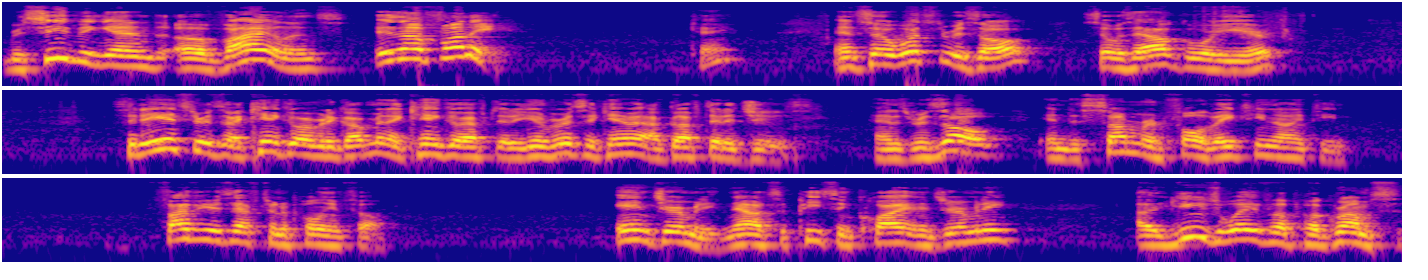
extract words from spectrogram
receiving end of violence, is not funny. Okay? And so what's the result? So it's Al Gore year. So the answer is I can't go over the government, I can't go after the university, I can't, I'll go after the Jews. And as a result, in the summer and fall of 1819, five years after Napoleon fell, in Germany, now it's a peace and quiet in Germany, a huge wave of pogroms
